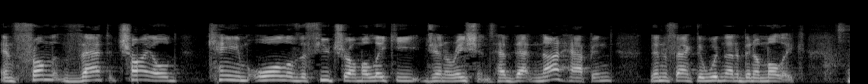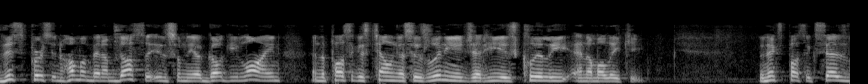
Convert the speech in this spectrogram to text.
And from that child came all of the future Amaleki generations. Had that not happened, then in fact there would not have been a Amalek. This person, Haman ben Amdasa, is from the Agagi line, and the Pasuk is telling us his lineage that he is clearly an Amaleki. The next pasuk says.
